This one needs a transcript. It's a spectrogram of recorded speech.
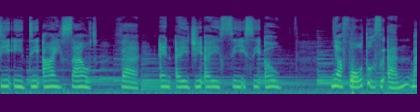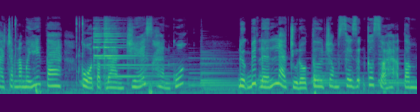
TEDI South và NAGACCO Nhà phố thuộc dự án 350 ha của tập đoàn GS Hàn Quốc. Được biết đến là chủ đầu tư trong xây dựng cơ sở hạ tầng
